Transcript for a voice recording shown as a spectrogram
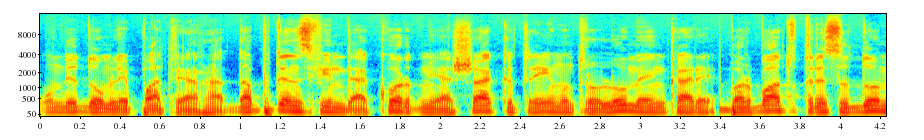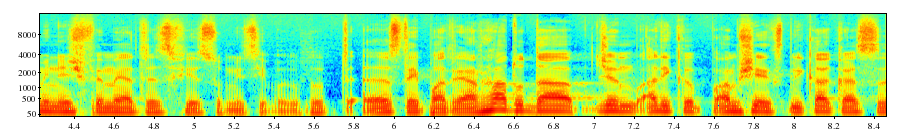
unde domnule patriarhat? Dar putem să fim de acord, nu-i așa, că trăim într-o lume în care bărbatul trebuie să domine și femeia trebuie să fie submisivă. Ăsta e patriarhatul, dar gen, adică am și explicat ca să,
